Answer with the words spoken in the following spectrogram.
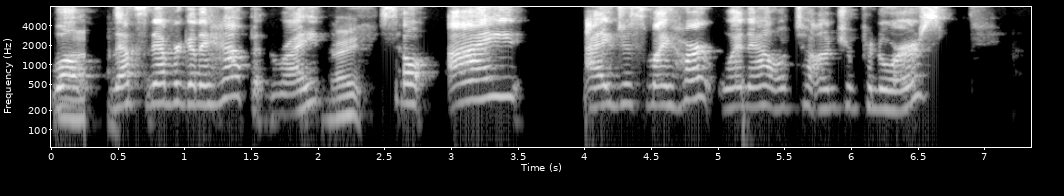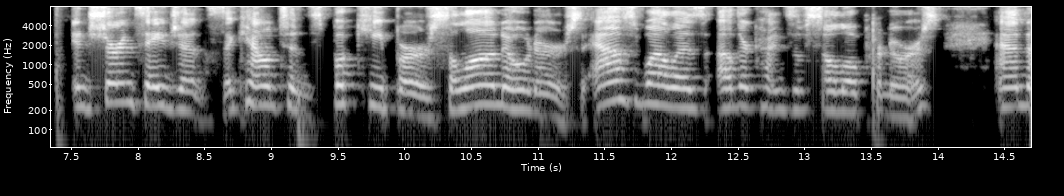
Well, that's never going to happen, right? Right. So I, I just, my heart went out to entrepreneurs insurance agents, accountants, bookkeepers, salon owners, as well as other kinds of solopreneurs. And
